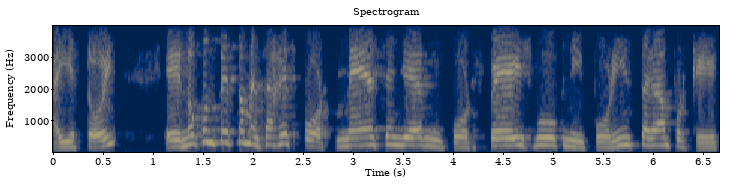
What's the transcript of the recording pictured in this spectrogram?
ahí estoy. Eh, no contesto mensajes por Messenger, ni por Facebook, ni por Instagram, porque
